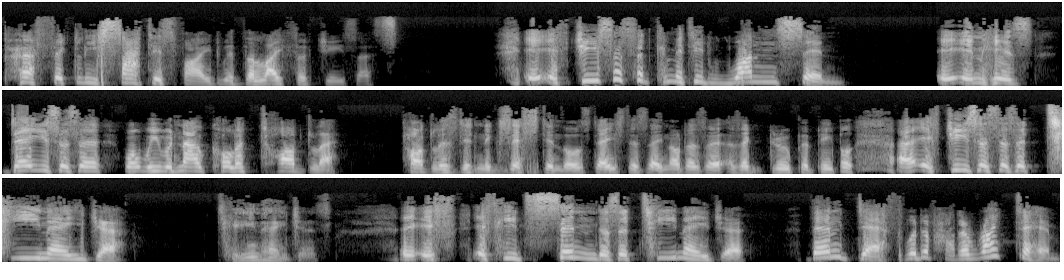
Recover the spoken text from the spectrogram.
perfectly satisfied with the life of Jesus. If Jesus had committed one sin in his days as a, what we would now call a toddler, toddlers didn't exist in those days, did they? Not as a, as a group of people. Uh, if Jesus as a teenager, teenagers, if, if he'd sinned as a teenager, then death would have had a right to him.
